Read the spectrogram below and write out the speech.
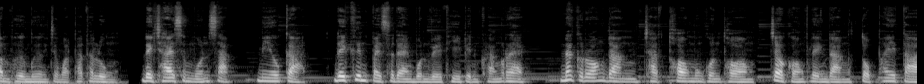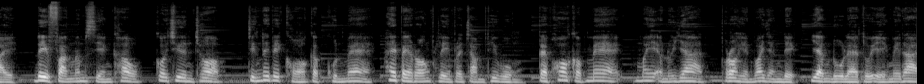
อำเภอเมืองจังหวัดพัทลุง เด็กชายสงวนศักดิ์มีโอกาสได้ขึ้นไปแสดงบนเวทีเป็นครั้งแรก นักร้องดังฉัดทองมงคลทองเจ้าของเพลงดังตบให้ตาย ได้ฟังน้ำเสียงเข้าก็ชื่นชอบ จึงได้ไปขอกับคุณแม่ ให้ไปร้องเพลงประจำที่วง แต่พ่อกับแม่ไม่อนุญาต เพราะเห็นว่ายังเด็กยังดูแลตัวเองไม่ได้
